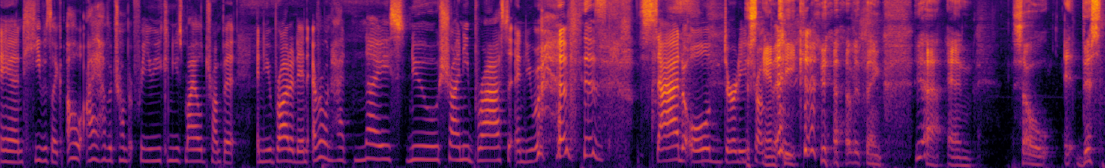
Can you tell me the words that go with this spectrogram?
And he was like, "Oh, I have a trumpet for you. You can use my old trumpet." And you brought it in. Everyone had nice, new, shiny brass, and you had this sad, old, dirty this trumpet. antique of a thing. Yeah, and so it, this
